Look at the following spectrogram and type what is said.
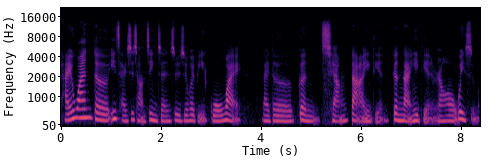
台湾的医材市场竞争是不是会比国外？来的更强大一点，更难一点，然后为什么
